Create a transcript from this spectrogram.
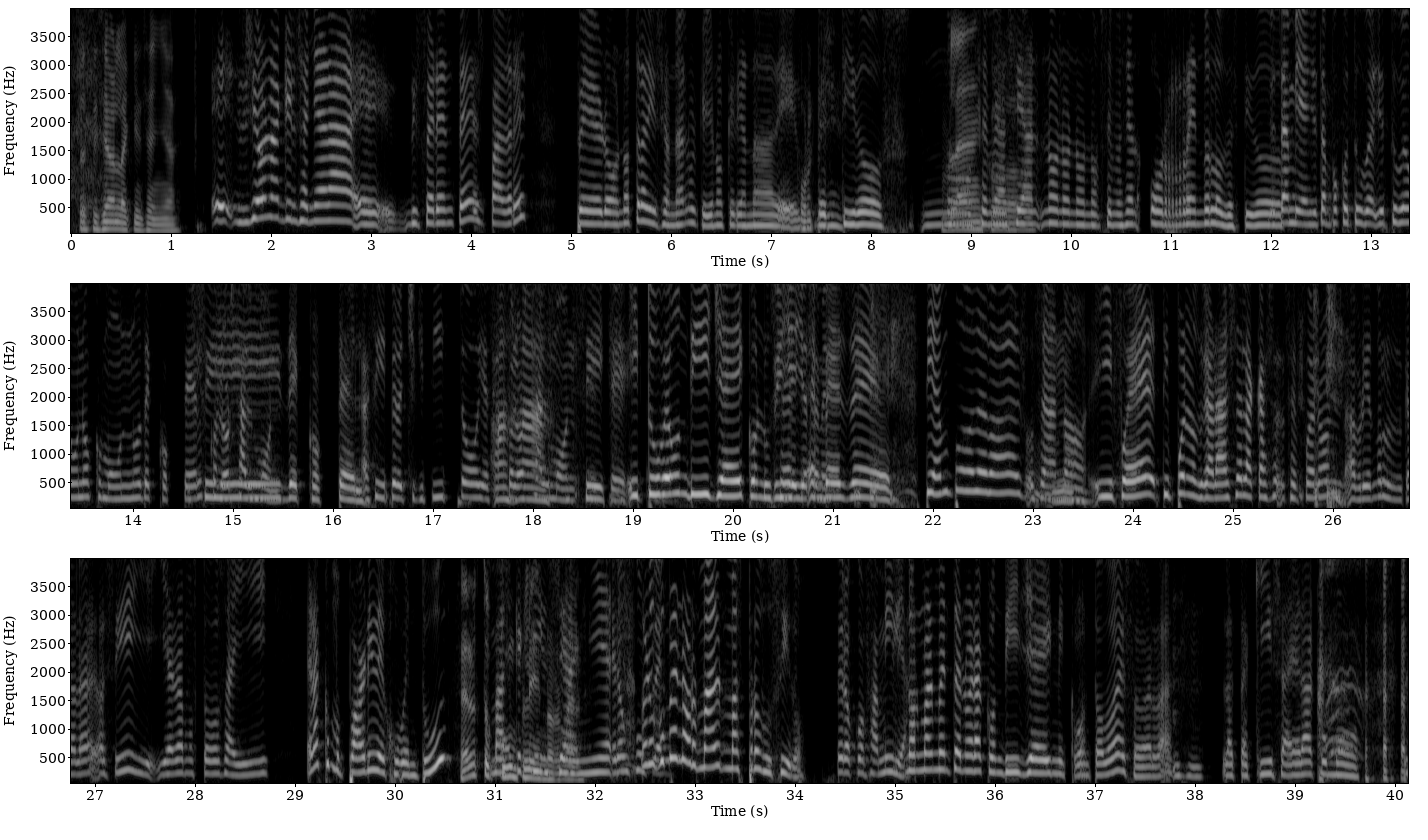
Entonces te hicieron la quinceañera. Eh, hicieron una quinceañera eh, diferente, es padre, pero no tradicional, porque yo no quería nada de vestidos. No, se me hacían, no, no, no, no, se me hacían horrendos los vestidos. Yo también, yo tampoco tuve, yo tuve uno como uno de cóctel Sí, color salmón. de cóctel. Así, pero chiquitito y así color salmón. Sí, este, y tuve un DJ con luces DJ yo en vez de tiempo de vals, o sea, no. No. Y fue tipo en los garages de la casa, se fueron abriendo los garages así y, y éramos todos ahí. Era como party de juventud, era tu más que normal. quinceañera. Era un Bueno, cumple. cumple normal, más producido. Pero con familia. Normalmente no era con DJ ni con todo eso, ¿verdad? La taquiza era como.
